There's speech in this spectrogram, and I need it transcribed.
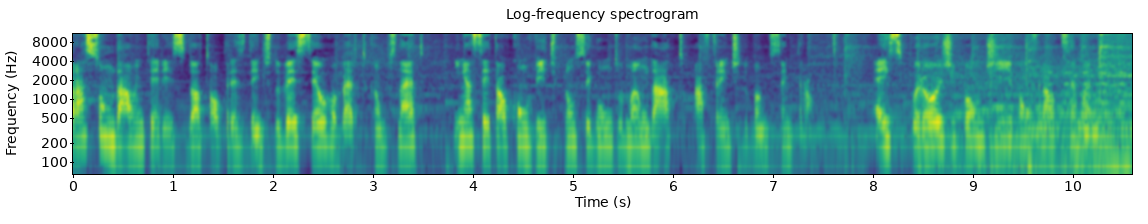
para sondar o interesse do atual presidente do BC, o Roberto Campos Neto, em aceitar o convite para um segundo mandato à frente do Banco Central. É isso por hoje, bom dia e bom final de semana.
